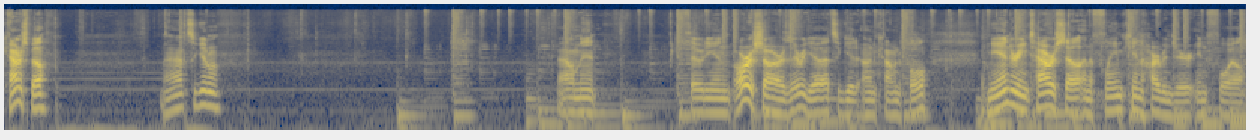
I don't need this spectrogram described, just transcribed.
Counterspell. That's a good one. Battlement. Cathodion. Orishars. There we go. That's a good uncommon to pull. Meandering Towershell and a Flamekin Harbinger in foil.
